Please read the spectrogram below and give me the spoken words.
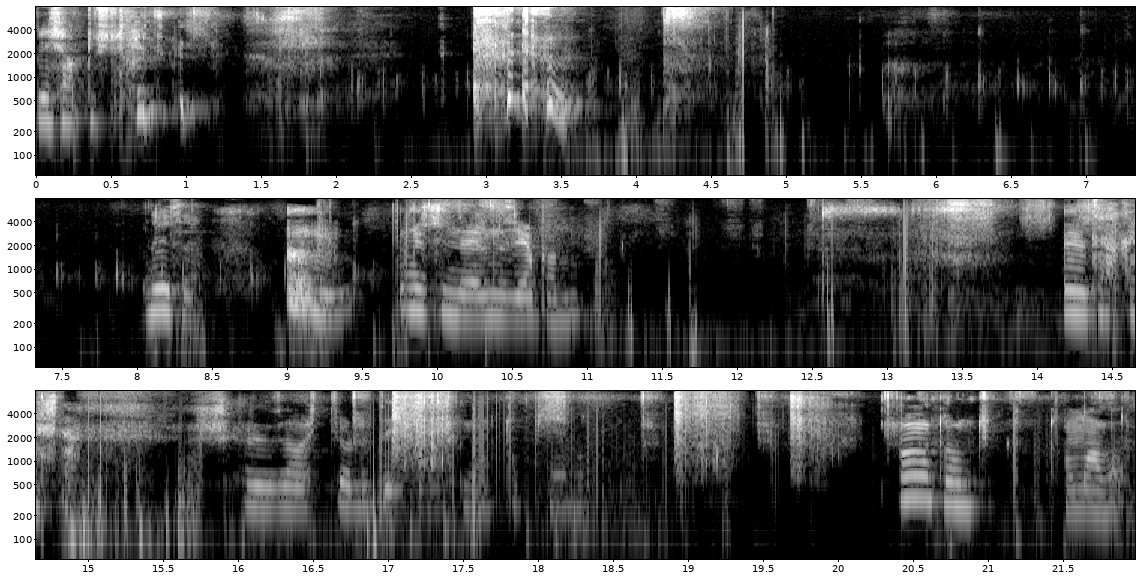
5 64. Neyse. Misinlerimizi yapalım. Evet arkadaşlar. Şöyle yavaşça orada değiştirmişim. Toplayalım. Aa tamam çıktı. Tamam alalım.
